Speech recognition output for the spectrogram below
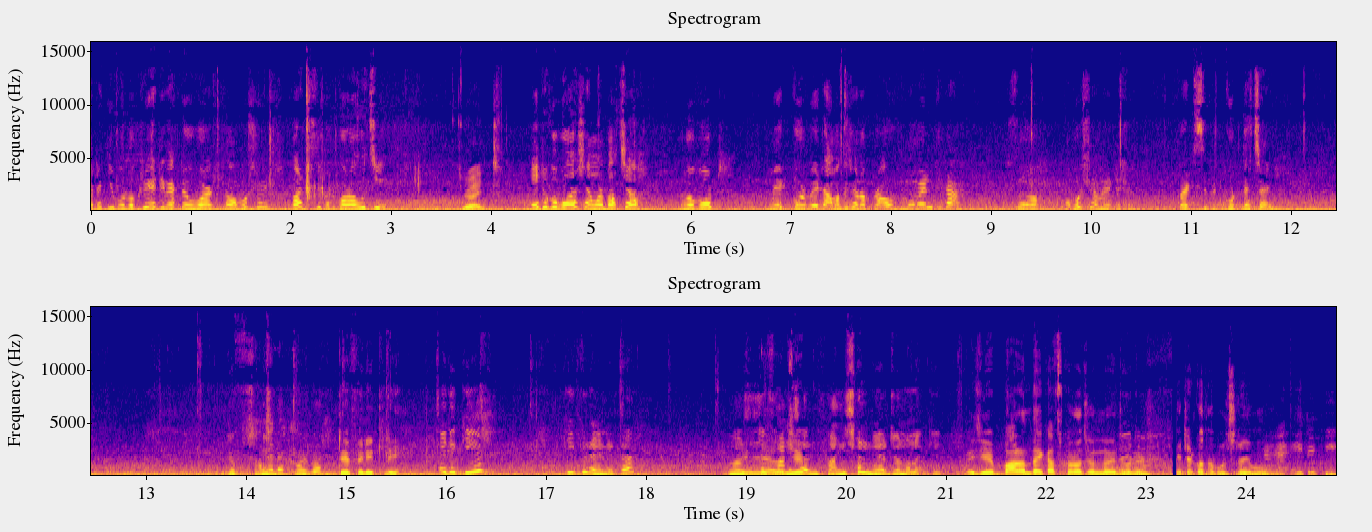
এটা কি বলব ক্রিয়েটিভ একটা ওয়ার্ক তো অবশ্যই পার্টিসিপেট করা উচিত। রাইট এটুকু বয়সে আমার বাচ্চা রোবট মেক করবে এটা আমাদের জন্য প্রাউড মোমেন্ট না তো অবশ্যই আমরা এটা পার্টিসিপেট করতে চাই। একটু সামনে দেখো এবার ডেফিনেটলি এটা কি? কি করেন এটা? মনে হচ্ছে এটা ওই যে- ফার্নিচার ফার্নিচার নেওয়ার জন্য নাকি? এই যে বারান্দায় কাজ করার জন্য এই ধরনের। এটার কথা বলছিল এমু হ্যাঁ এটা কি?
